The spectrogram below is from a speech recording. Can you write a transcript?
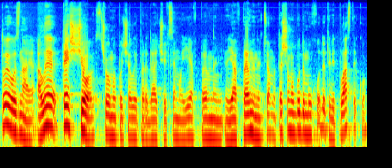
хто його знає. Але те, що з чого ми почали передачу, і це моє впевнений, я впевнений в цьому. Те, що ми будемо уходити від пластику,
